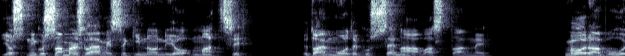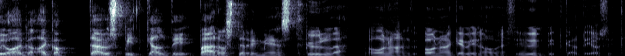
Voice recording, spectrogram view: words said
Jos niin kuin SummerSlamissakin on jo matsi, jotain muuta kuin Senaa vastaan, niin me voidaan puhua jo aika, aika täyspitkälti päärosterimiehestä. Kyllä, onhan, onhan Kevin Owens hyvin pitkälti jo sitä.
